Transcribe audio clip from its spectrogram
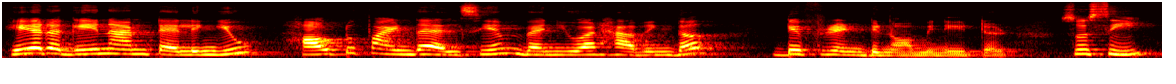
Here again I am telling you how to find the LCM when you are having the different denominator. So see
